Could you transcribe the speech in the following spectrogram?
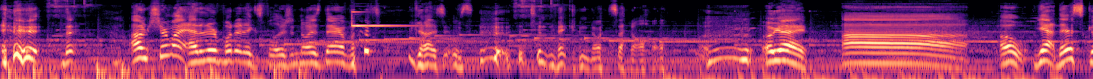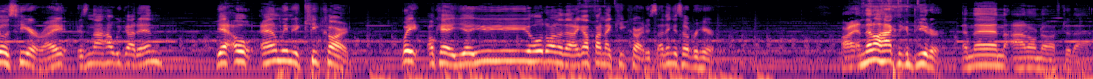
I'm sure my editor put an explosion noise there, but guys, it was it didn't make a noise at all. Okay. Uh oh, yeah, this goes here, right? Isn't that how we got in? Yeah, oh, and we need a key card. Wait, okay, yeah, you, you, you hold on to that. I gotta find that key card. It's, I think it's over here. All right, and then I'll hack the computer. And then I don't know after that.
